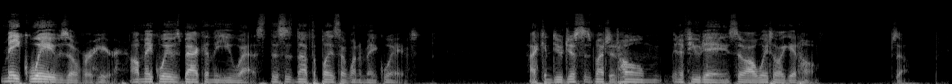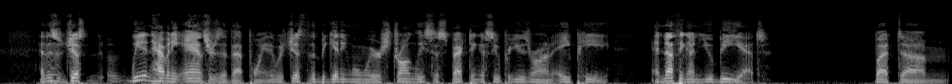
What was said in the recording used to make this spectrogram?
make waves over here. I'll make waves back in the U.S. This is not the place I want to make waves. I can do just as much at home in a few days, so I'll wait till I get home. So, and this was just we didn't have any answers at that point. It was just at the beginning when we were strongly suspecting a super user on AP, and nothing on UB yet. But um,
